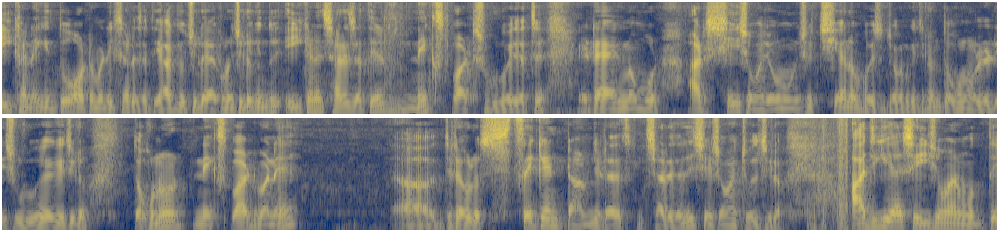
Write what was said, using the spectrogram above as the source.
এইখানে কিন্তু অটোমেটিক সাড়ে সাতই আগেও ছিল, এখনও ছিল, কিন্তু এইখানে সাড়ে সাতের নেক্সট পার্ট শুরু হয়ে যাচ্ছে। এটা এক নম্বর। আর সেই সময় যখন উনিশশো ছিয়ানব্বই যখন গেছিলাম, তখন অলরেডি শুরু হয়ে গেছিল। তখনও নেক্সট পার্ট মানে যেটা হলো সেকেন্ড টার্ম যেটা সাড়ে সাথে সেই সময় চলছিল। আজকে আর সেই সময়ের মধ্যে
